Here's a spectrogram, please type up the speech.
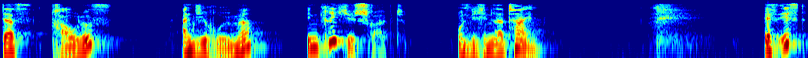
dass Paulus an die Römer in Griechisch schreibt und nicht in Latein. Es ist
